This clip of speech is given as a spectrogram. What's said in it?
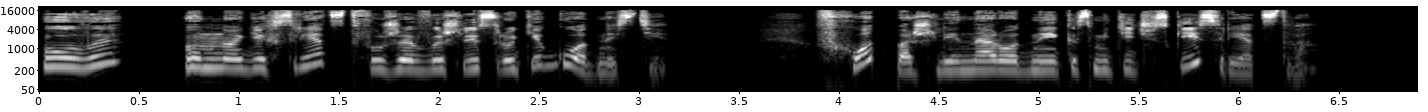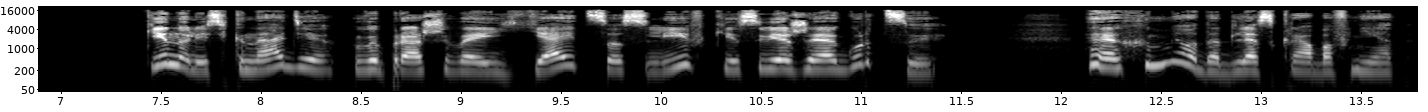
Увы, у многих средств уже вышли сроки годности. В ход пошли народные косметические средства. Кинулись к Наде, выпрашивая яйца, сливки, свежие огурцы. Эх, меда для скрабов нет.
